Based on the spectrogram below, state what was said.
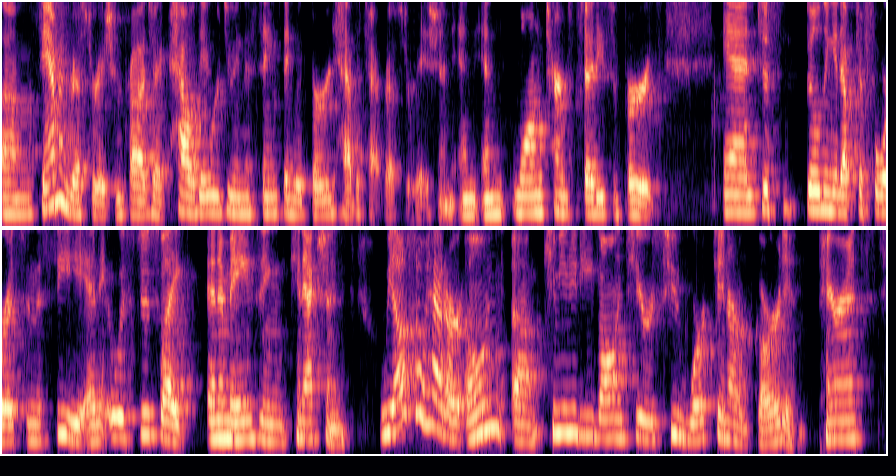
um, salmon restoration project, how they were doing the same thing with bird habitat restoration and, and long-term studies of birds and just building it up to forests in the sea. And it was just like an amazing connection. We also had our own um, community volunteers who worked in our garden, parents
